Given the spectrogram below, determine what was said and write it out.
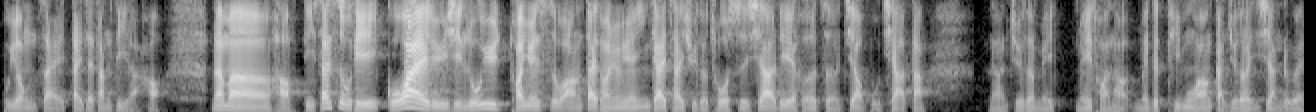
不用再待在当地了。好，那么好，第三十五题，国外旅行如遇团员死亡，带团人员应该采取的措施，下列何者较不恰当？那觉得没没团哈，每个题目好像感觉都很像，对不对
